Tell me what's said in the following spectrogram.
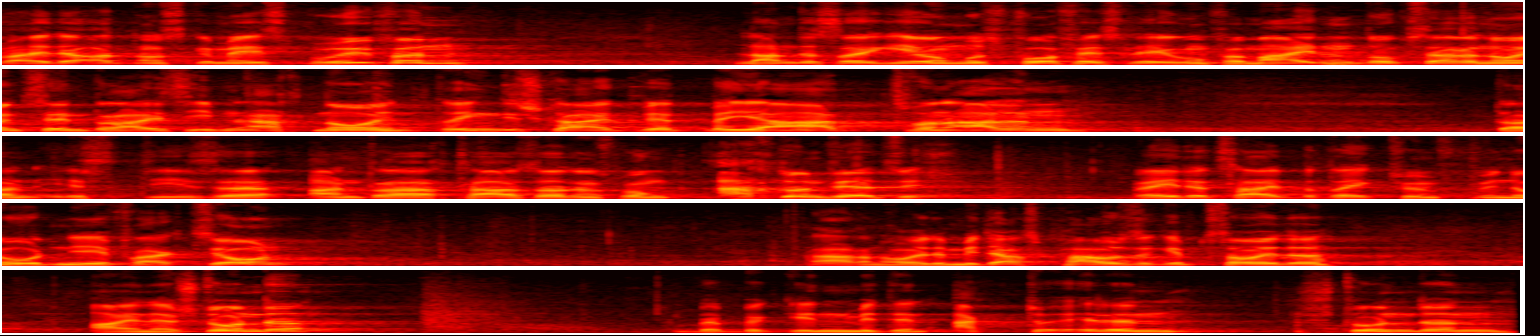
weiter ordnungsgemäß prüfen. Landesregierung muss Vorfestlegung vermeiden, Drucksache 19-3789. Dringlichkeit wird bejaht von allen. Dann ist dieser Antrag Tagesordnungspunkt 48. Redezeit beträgt fünf Minuten je Fraktion. Heute Mittagspause gibt es heute eine Stunde. Wir beginnen mit den Aktuellen Stunden.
